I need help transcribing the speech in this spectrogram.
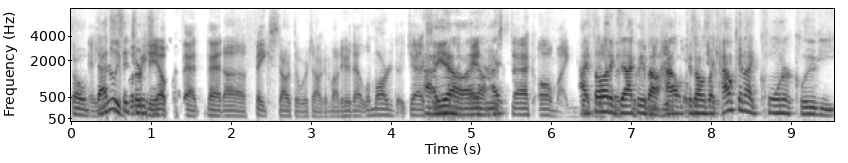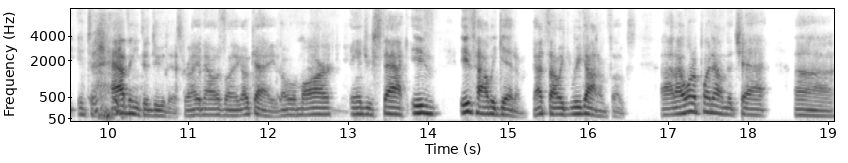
So yeah, that's really buttered me up with that that uh fake start that we're talking about here. That Lamar Jackson, uh, yeah, I stack. Oh my! Goodness, I thought exactly about how because I was like, how can I corner Kluge into having to do this right? And I was like, okay, the Lamar Andrew stack is is how we get him. That's how we, we got him, folks. Uh, and I want to point out in the chat, uh,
